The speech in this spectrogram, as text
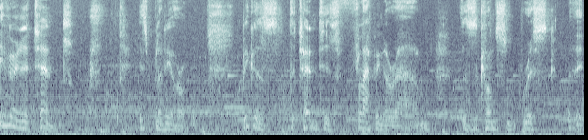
If you're in a tent, it's bloody horrible because the tent is flapping around. There's a constant risk of it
